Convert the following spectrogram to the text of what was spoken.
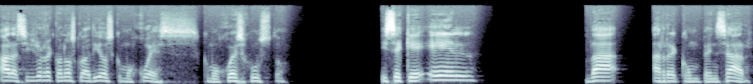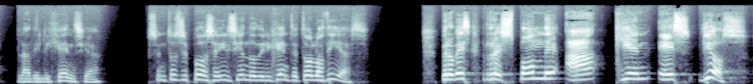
Ahora, si yo reconozco a Dios como juez, como juez justo, y sé que Él va a recompensar la diligencia, pues entonces puedo seguir siendo diligente todos los días. Pero ves, responde a quién es Dios.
